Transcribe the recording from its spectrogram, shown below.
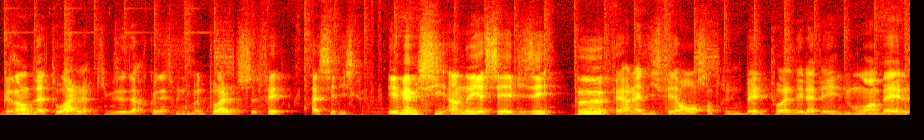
grain de la toile, qui vous aide à reconnaître une bonne toile, se fait assez discret. Et même si un œil assez avisé peut faire la différence entre une belle toile délavée et une moins belle,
